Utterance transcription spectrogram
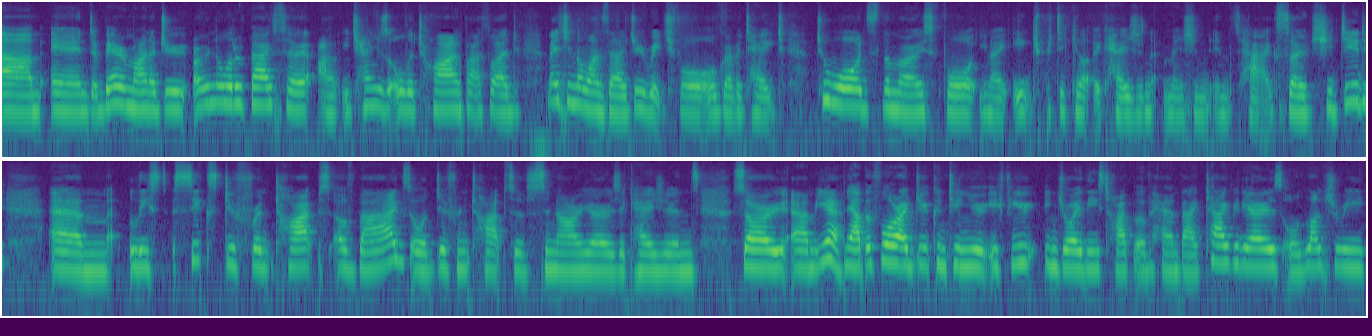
um, and bear in mind I do own a lot of bags so uh, it changes all the time but I thought I'd mention the ones that I do reach for or gravitate towards the most for you know each particular occasion mentioned in the tag. So she did um, list six different types of bags or different types of scenarios occasions. So um, yeah. Now before I do continue if you enjoy these type of handbag tag videos or luxury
